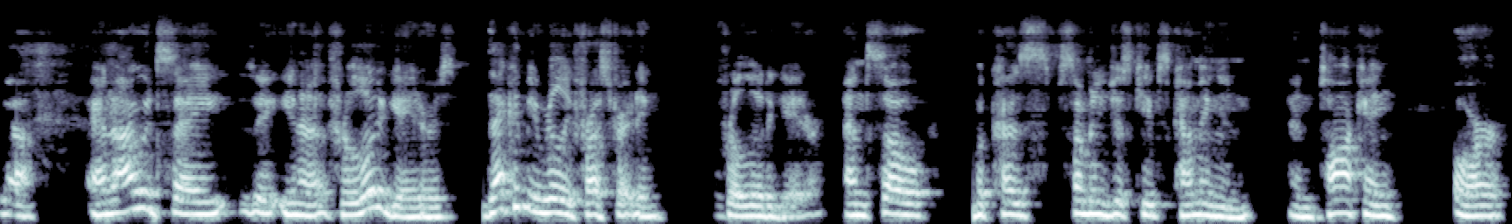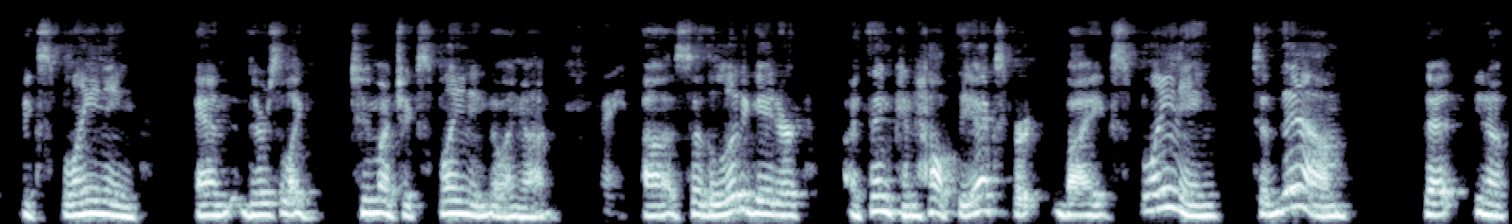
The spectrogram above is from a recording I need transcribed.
Yeah. And I would say, you know, for litigators, that can be really frustrating for a litigator. And so because somebody just keeps coming and, and talking or explaining, and there's like too much explaining going on. Uh, so the litigator, I think, can help the expert by explaining to them that, you know,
